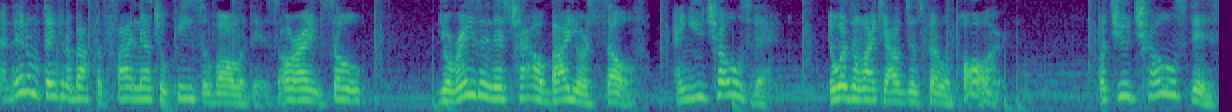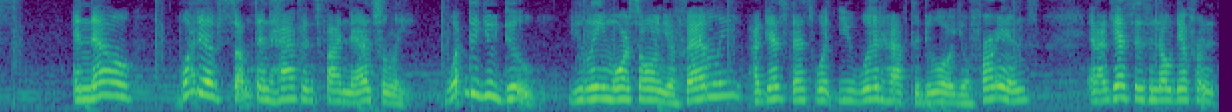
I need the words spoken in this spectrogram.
And then I'm thinking about the financial piece of all of this. All right, so you're raising this child by yourself, and you chose that. It wasn't like y'all just fell apart, but you chose this. And now, what if something happens financially? What do you do? You lean more so on your family? I guess that's what you would have to do, or your friends. And I guess it's no different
